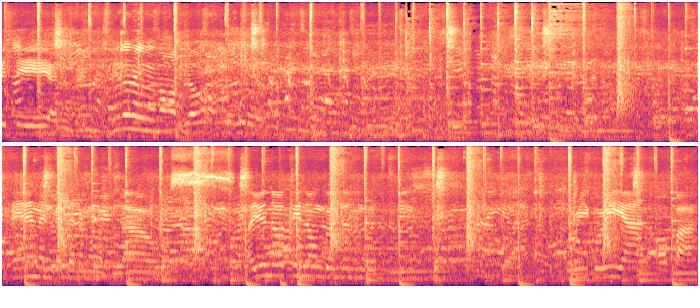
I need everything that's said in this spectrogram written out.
Damit ni ano. Dito na may mga blouse. Ayan, ang ganda ng mga blouse. Ayun o, Tino, ang ganda ng ganda. Korea, Korean, opa.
